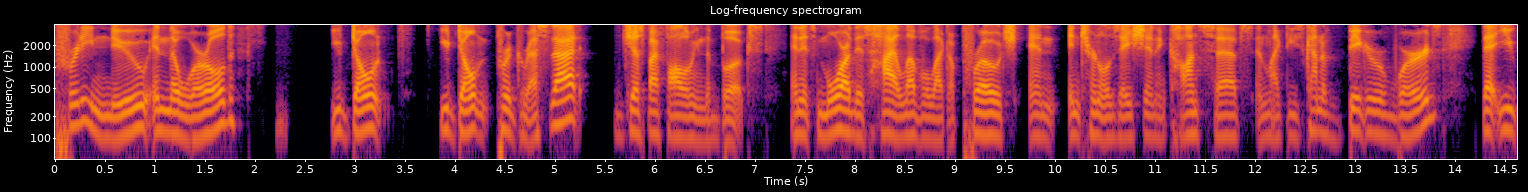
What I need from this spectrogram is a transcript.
pretty new in the world you don't you don't progress that just by following the books. And it's more this high level like approach and internalization and concepts and like these kind of bigger words that you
